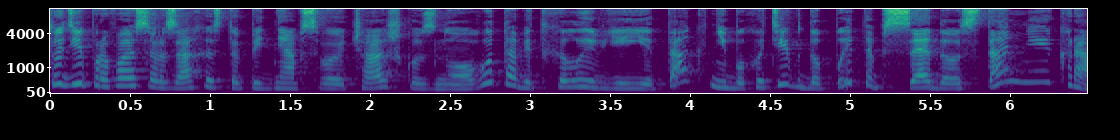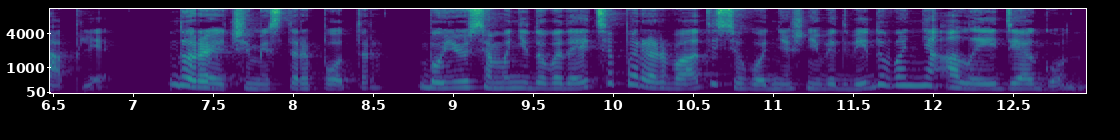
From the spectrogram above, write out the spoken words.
Тоді професор захисту підняв свою чашку знову та відхилив її так, ніби хотів допити все до останньої краплі. До речі, містере Поттер, боюся, мені доведеться перервати сьогоднішнє відвідування алеї Діагон.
